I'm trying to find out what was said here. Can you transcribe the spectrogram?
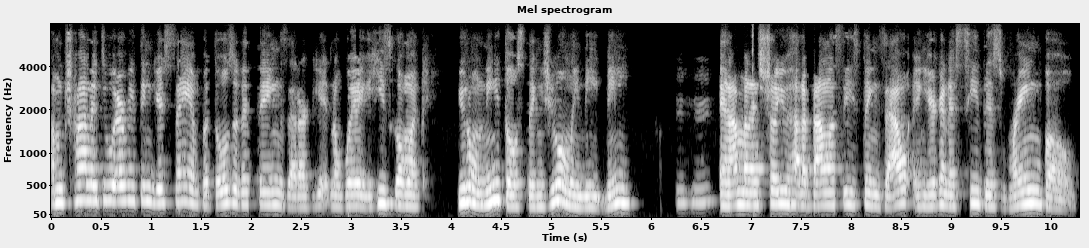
I'm trying to do everything you're saying, but those are the things that are getting away." He's going, "You don't need those things. You only need me." Mm-hmm. And I'm going to show you how to balance these things out, and you're going to see this rainbow,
